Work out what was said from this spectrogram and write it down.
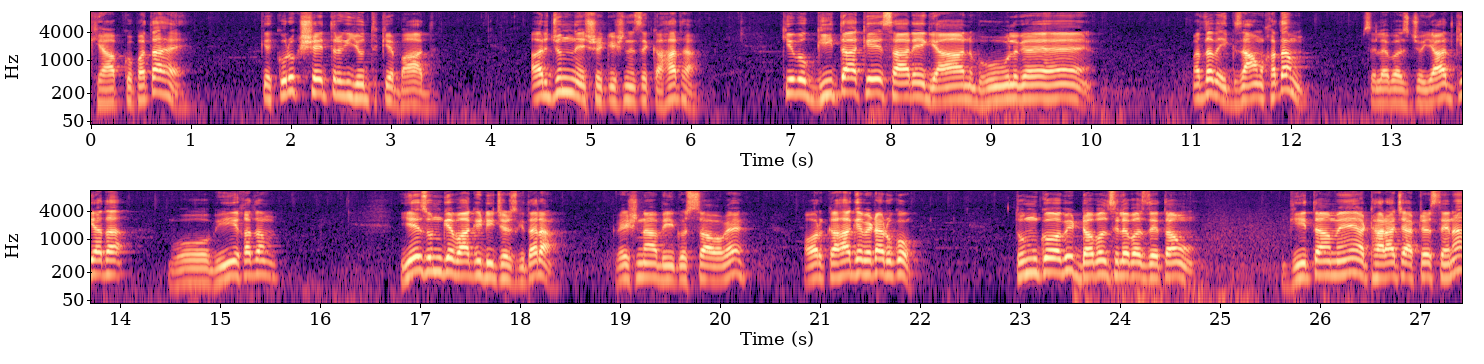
क्या आपको पता है कि कुरुक्षेत्र युद्ध के बाद अर्जुन ने श्री कृष्ण से कहा था कि वो गीता के सारे ज्ञान भूल गए हैं। मतलब एग्ज़ाम ख़त्म, सिलेबस जो याद किया था, वो भी ख़त्म। ये सुन के बाकी टीचर्स की तरह कृष्णा भी गुस्सा हो गए और कहा कि, बेटा, रुको। तुमको अभी डबल सिलेबस देता हूँ। गीता में अठारह चैप्टर्स थे ना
